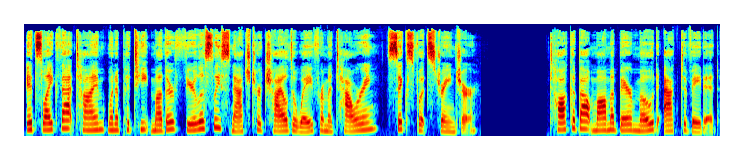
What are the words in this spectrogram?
It's like that time when a petite mother fearlessly snatched her child away from a towering, six foot stranger. Talk about mama bear mode activated.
